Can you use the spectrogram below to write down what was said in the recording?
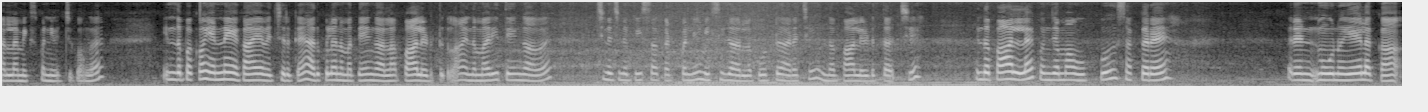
நல்லா மிக்ஸ் பண்ணி வச்சுக்கோங்க. இந்த பக்கம் எண்ணெயை காய வச்சுருக்கேன். அதுக்குள்ளே நம்ம தேங்காயெலாம் பால் எடுத்துக்கலாம். இந்த மாதிரி தேங்காவை சின்ன சின்ன பீஸாக கட் பண்ணி மிக்ஸி ஜாரில் போட்டு அரைச்சி இந்த பால் எடுத்தாச்சு. இந்த பாலில் கொஞ்சமாக உப்பு சர்க்கரை ரெண்டு மூணு ஏலக்காய்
